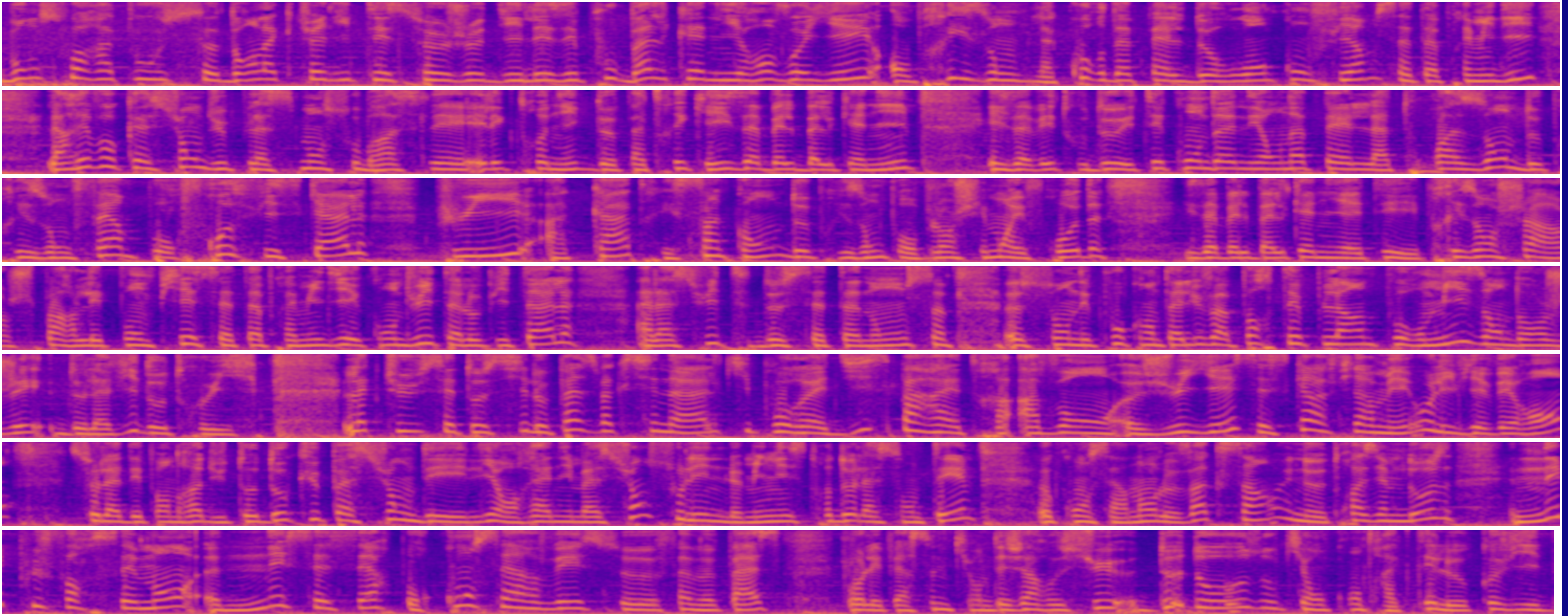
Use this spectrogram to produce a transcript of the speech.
Bonsoir à tous. Dans l'actualité ce jeudi, les époux Balkany renvoyés en prison. La Cour d'appel de Rouen confirme cet après-midi la révocation du placement sous bracelet électronique de Patrick et Isabelle Balkany. Ils avaient tous deux été condamnés en appel à trois ans de prison ferme pour fraude fiscale, puis à quatre et cinq ans de prison pour blanchiment et fraude. Isabelle Balkany a été prise en charge par les pompiers cet après-midi et conduite à l'hôpital à la suite de cette annonce. Son époux, quant à lui, va porter plainte pour mise en danger de la vie d'autrui. L'actu, c'est aussi le passe vaccinal qui pourrait disparaître avant juillet. C'est ce qu'a affirmé Olivier Véran. Cela dépendra du taux d'occupation des lits en réanimation, souligne le ministre de la Santé. Euh, concernant le vaccin, une troisième dose n'est plus forcément nécessaire pour conserver ce fameux passe pour les personnes qui ont déjà reçu deux doses ou qui ont contracté le Covid.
